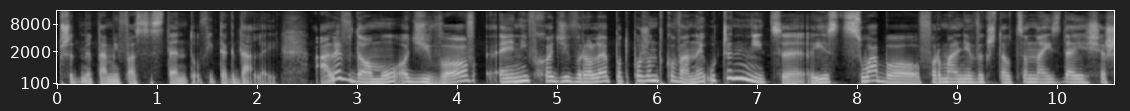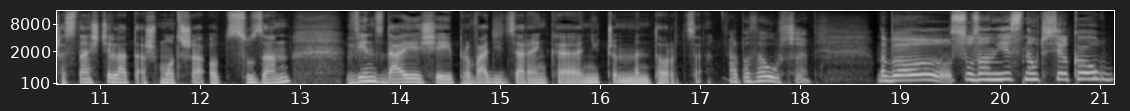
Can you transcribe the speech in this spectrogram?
przedmiotami w asystentów i tak dalej. Ale w domu, o dziwo, Eni wchodzi w rolę podporządkowanej uczennicy. Jest słabo formalnie wykształcona i zdaje się 16 lat, aż młodsza od Suzan, więc daje się jej prowadzić za rękę niczym mentorce. Albo za uszy. No bo Susan jest nauczycielką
